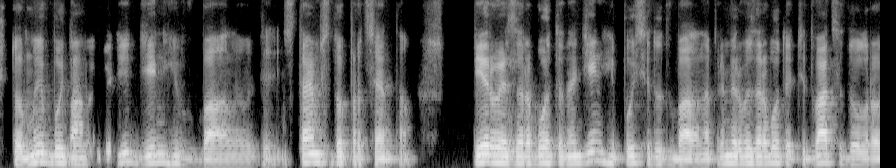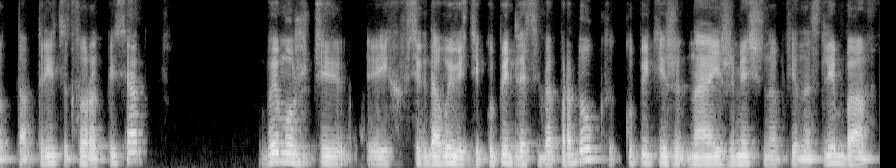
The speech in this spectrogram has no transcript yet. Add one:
что мы будем выводить деньги в баллы. Здесь. Ставим 100%. Первые заработанные деньги пусть идут в баллы. Например, вы заработаете 20 долларов, там 30, 40, 50. Вы можете их всегда вывести, купить для себя продукт, купить еже- на ежемесячную активность, либо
